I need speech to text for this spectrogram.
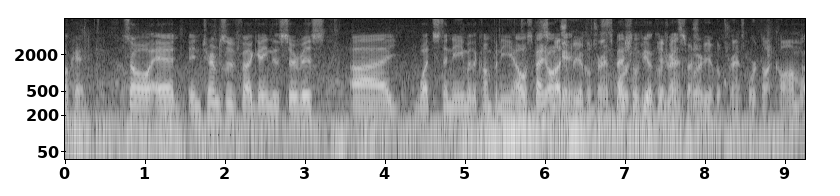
Okay. So, and in terms of uh, getting this service, uh, what's the name of the company? Oh, special. Special okay. Vehicle Transport. Special vehicle Get me at transport. specialvehicletransport.com or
